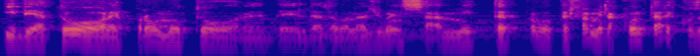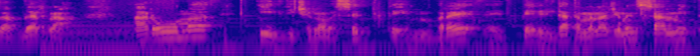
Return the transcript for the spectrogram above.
ideatore, promotore del Data Management Summit proprio per farmi raccontare cosa avverrà a Roma il 19 settembre per il Data Management Summit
